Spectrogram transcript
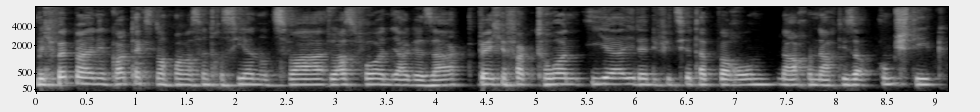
Mich würde mal in dem Kontext noch mal was interessieren. Und zwar, du hast vorhin ja gesagt, welche Faktoren ihr identifiziert habt, warum nach und nach dieser Umstieg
